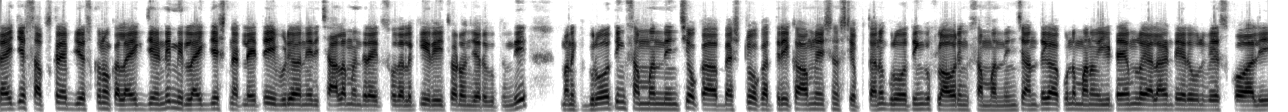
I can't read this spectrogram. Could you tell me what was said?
దయచేసి సబ్స్క్రైబ్ చేసుకుని ఒక లైక్ చేయండి. మీరు లైక్ చేసినట్లయితే ఈ వీడియో అనేది చాలా మంది రైతు సోదరులకి రీచ్ అవ్వడం జరుగుతుంది. మనకి గ్రోతింగ్ సంబంధించి ఒక బెస్ట్ ఒక త్రీ కాంబినేషన్స్ చెప్తాను. గ్రోతింగ్ ఫ్లవరింగ్ సంబంధించి. అంతేకాకుండా మనం ఈ టైంలో ఎలాంటి ఎరువులు వేసుకోవాలి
